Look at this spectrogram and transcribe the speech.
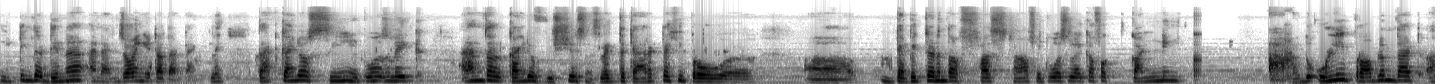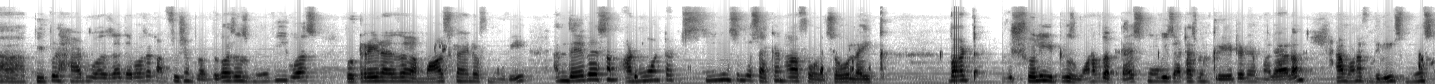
eating the dinner and enjoying it at that time. Like that kind of scene it was like and the kind of viciousness like the character he pro uh, uh, depicted in the first half it was like of a cunning uh, the only problem that uh, people had was that there was a confusion plot because this movie was portrayed as a mass kind of movie and there were some unwanted scenes in the second half also like but visually it was one of the best movies that has been created in malayalam and one of dileep's most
